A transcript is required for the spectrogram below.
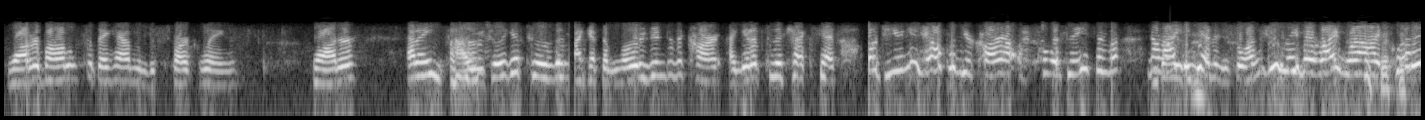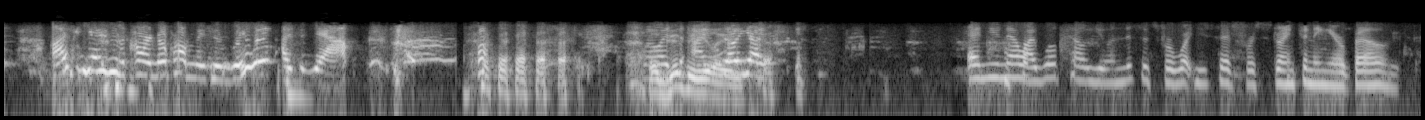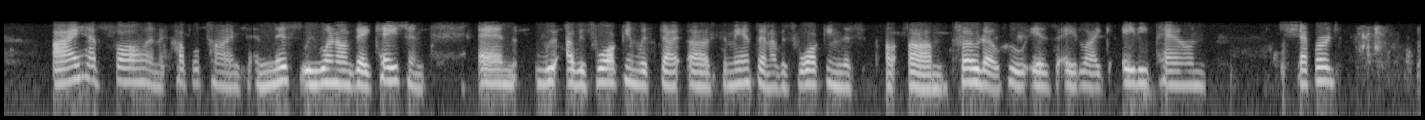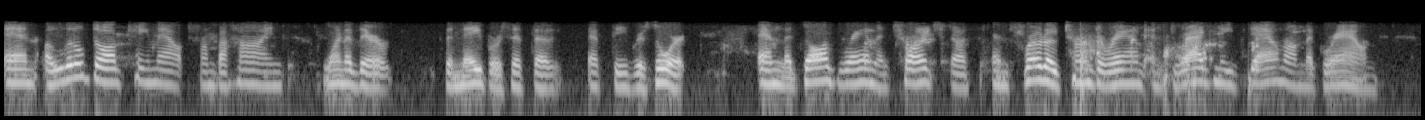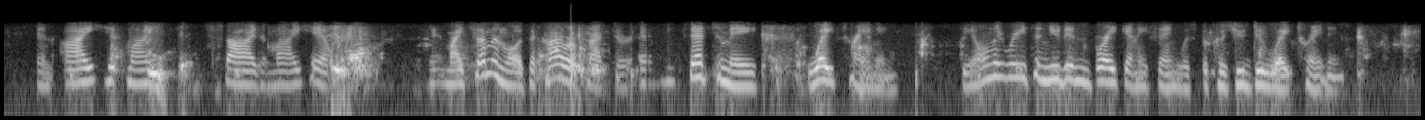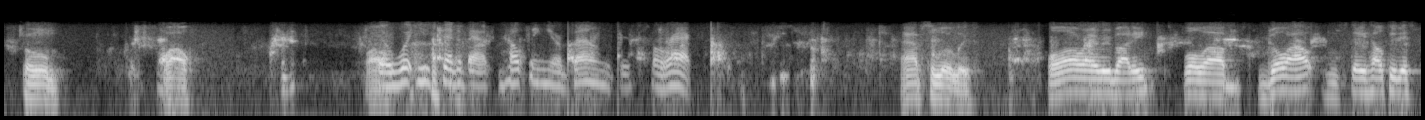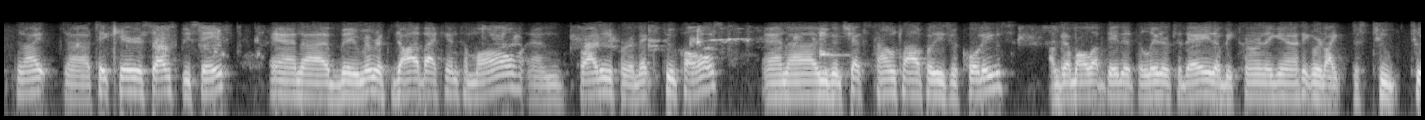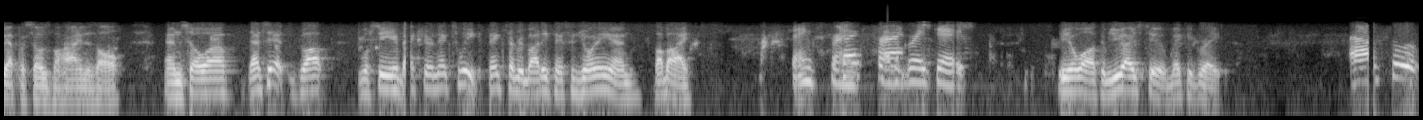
water bottles that they have of the sparkling water. And I, uh-huh. I usually get two of them. I get them loaded into the cart. I get up to the check stand. Oh, do you need help with your car with me? No, right. I can get it as long as you leave it right where I put it. I can get it in the car, no problem. They said, really? I said, yeah. well, well good for you, lady. So, yeah. And you know, I will tell you, and this is for what you said for strengthening your bones. I have fallen a couple times, and this we went on vacation, and we, I was walking with uh, Samantha, and I was walking this uh, um, Frodo who is a like 80 pound shepherd, and a little dog came out from behind one of their the neighbors at the at the resort, and the dog ran and charged us, and Frodo turned around and dragged me down on the ground, and I hit my side of my hip and my son-in-law is a chiropractor, and he said to me, weight training. The only reason you didn't break anything was because you do weight training. Boom. Wow. wow. So what you said about helping your bones is correct. Absolutely. Well, all right, everybody. Well, uh, go out and stay healthy this tonight. Uh, take care of yourselves. Be safe. And uh, remember to dial back in tomorrow and Friday for the next two calls. And uh, you can check SoundCloud for these recordings. I'll get them all updated to later today. They'll be current again. I think we're like just two two episodes behind is all. And so uh, that's it. Go out. We'll see you back here next week. Thanks everybody. Thanks for joining in. bye bye. Thanks, Frank. Thanks, Frank. Have a great day. You're welcome. You guys too. Make it great. Absolutely.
